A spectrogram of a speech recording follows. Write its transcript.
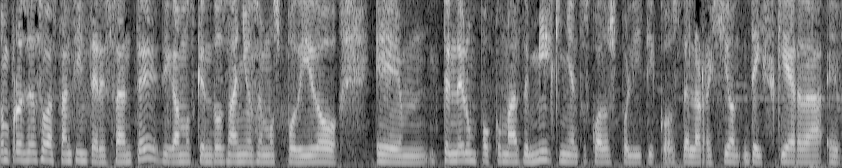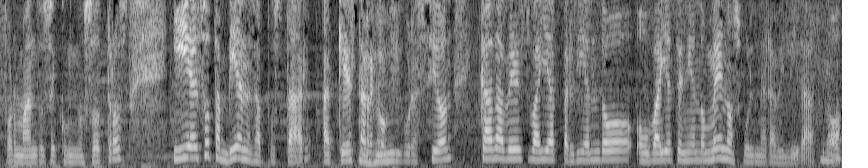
Un proceso bastante interesante. Digamos que en dos años hemos podido eh, tener un poco más de 1.500 cuadros políticos de la región de izquierda eh, formándose con nosotros. Y eso también es apostar a que esta reconfiguración cada vez vaya perdiendo o vaya teniendo menos vulnerabilidad, ¿no?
